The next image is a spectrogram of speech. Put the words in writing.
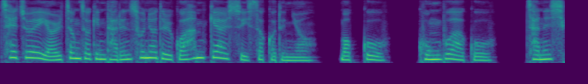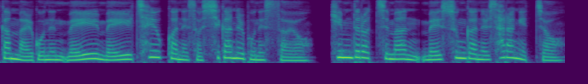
체조에 열정적인 다른 소녀들과 함께 할 수 있었거든요. 먹고, 공부하고, 자는 시간 말고는 매일매일 체육관에서 시간을 보냈어요. 힘들었지만 매 순간을 사랑했죠.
